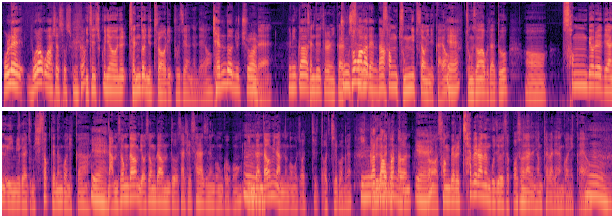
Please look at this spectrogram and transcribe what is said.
원래 뭐라고 하셨었습니까? 2019년을 젠더 뉴트럴이 부제였는데요. 젠더 뉴트럴. 네. 그러니까 젠더 뉴트럴이니까 중성화가 성, 된다. 성 중립성이니까요. 예. 중성화보다도 어 성별에 대한 의미가 좀 희석되는 거니까 예. 남성다움, 여성다움도 사실 사라지는 건 거고 음. 인간다움이 남는 건 거죠. 어찌, 어찌 보면 우리가 가졌던 예. 어, 성별을 차별하는 구조에서 벗어나는 형태가 되는 거니까요. 음.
